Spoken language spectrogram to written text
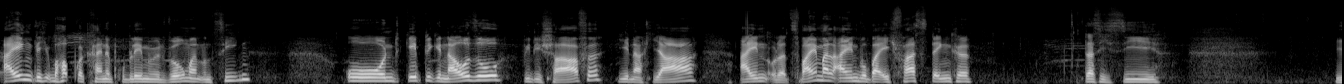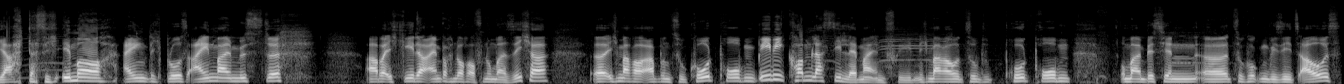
eigentlich überhaupt gar keine Probleme mit Würmern und Ziegen. Und gebe die genauso wie die Schafe, je nach Jahr, ein- oder zweimal ein, wobei ich fast denke, dass ich sie, ja, dass ich immer eigentlich bloß einmal müsste, aber ich gehe da einfach noch auf Nummer sicher. Äh, ich mache auch ab und zu Kotproben. Baby, komm, lass die Lämmer in Frieden. Ich mache auch zu Kotproben, um mal ein bisschen äh, zu gucken, wie sieht es aus.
